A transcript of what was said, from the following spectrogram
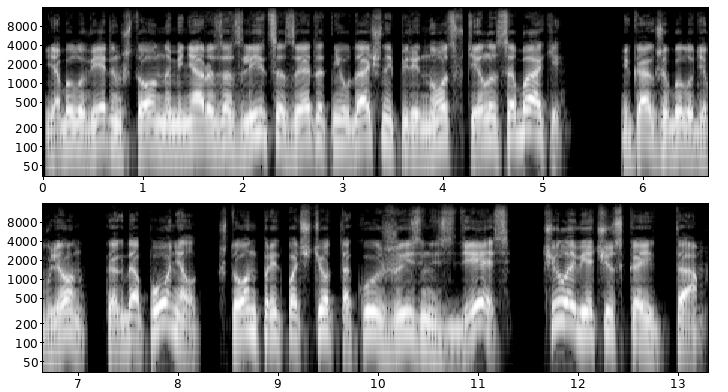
Я был уверен, что он на меня разозлится за этот неудачный перенос в тело собаки. И как же был удивлен, когда понял, что он предпочтет такую жизнь здесь, человеческой там.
